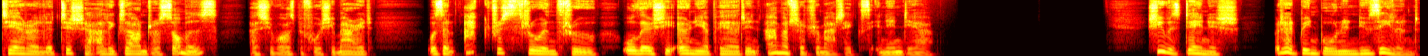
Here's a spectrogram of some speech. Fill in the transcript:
Thyra Letitia Alexandra Somers, as she was before she married, was an actress through and through, although she only appeared in amateur dramatics in India. She was Danish, but had been born in New Zealand,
